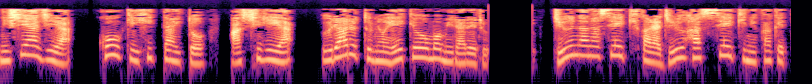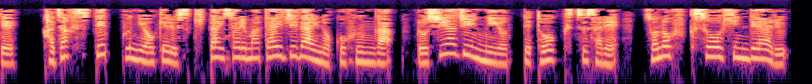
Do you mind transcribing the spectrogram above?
西アジア、後期ヒッタイト、アッシリア、ウラルトの影響も見られる。17世紀から18世紀にかけて、カザフステップにおけるスキタイサルマタイ時代の古墳がロシア人によって盗掘され、その副葬品である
